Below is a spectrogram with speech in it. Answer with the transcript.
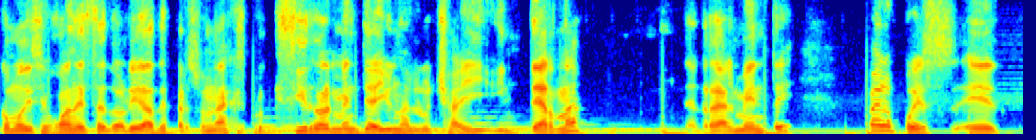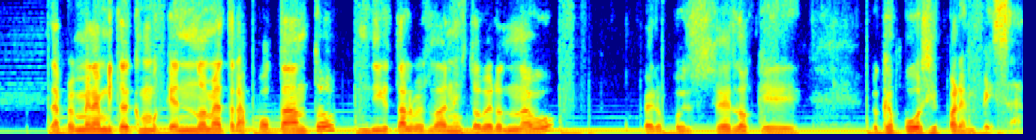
como dice Juan, esta dualidad de personajes, porque sí realmente hay una lucha ahí interna, realmente, pero pues eh, la primera mitad como que no me atrapó tanto, digo, tal vez la necesito ver de nuevo, pero pues es lo que, lo que puedo decir para empezar.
